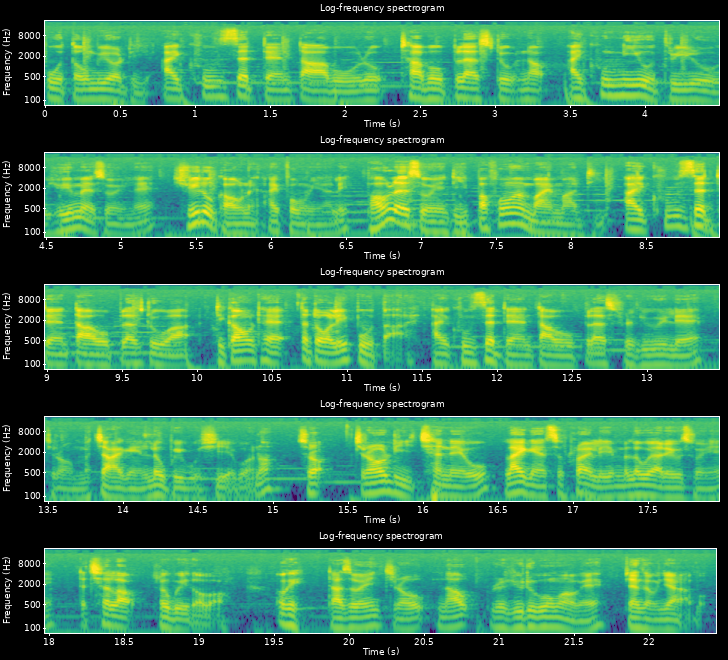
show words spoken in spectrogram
ပို့သုံးပြီးတော့ဒီ iQOO Z10 Turbo တို့ Turbo Plus တို့နောက် iQOO Neo 3တို့ရွေးမယ်ဆိုရင်လည်းရွေးလို့ကောင်းတဲ့ iPhone တွေကလေဘာလို့လဲဆိုရင်ဒီ performance ဘိုင်းမှာဒီ iQOO Z10 Turbo Plus တို့ကဒီကောင်းထက်တော်တော်လေးပိုတာတယ် iQOO Z10 Turbo Plus review တွေလည်းကျွန်တော်မကြခင်လုပ်ပေးဖို့ရှိရပေါ့နော်ဆိုတော့ကျွန်တော်တို့ဒီ channel ကို like and subscribe လေးမလုပ်ရသေးဘူးဆိုရင်တစ်ချက်လောက်လုပ်ပေးတော့ပါဦး Okay ဒါဆိုရင်ကျွန်တော်တို့နောက် review တစ်ခုမှပဲပြန်ဆောင်ကြတာပေါ့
